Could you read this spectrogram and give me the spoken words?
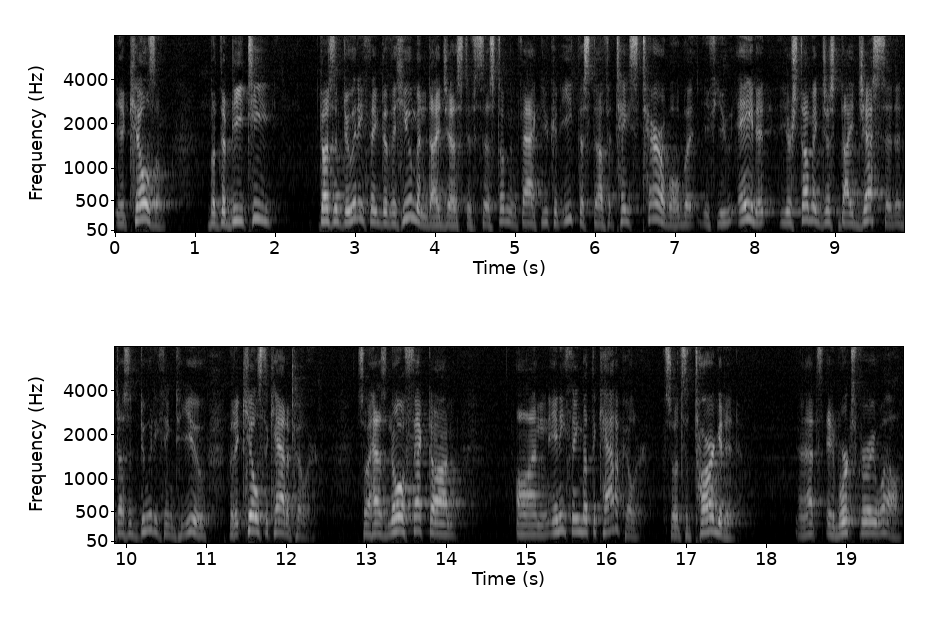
it kills them. But the BT doesn't do anything to the human digestive system. In fact, you could eat the stuff, it tastes terrible, but if you ate it, your stomach just digests it. It doesn't do anything to you, but it kills the caterpillar. So it has no effect on, on anything but the caterpillar. So it's a targeted, and that's, it works very well.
